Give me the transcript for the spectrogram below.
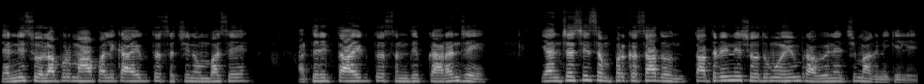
त्यांनी सोलापूर महापालिका आयुक्त सचिन ओंबासे अतिरिक्त आयुक्त संदीप कारंजे यांच्याशी संपर्क साधून तातडीने शोधमोहीम राबविण्याची मागणी केली.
